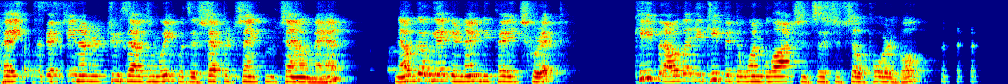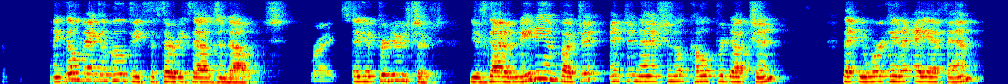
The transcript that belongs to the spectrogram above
Pay 1500 2000 a week with a separate sound man. Now go get your 90 page script. Keep it, I'll let you keep it to one block since this is so portable. and go make a movie for $30,000. Right. So your producers, you've got a medium budget international co-production that you're working at AFM,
